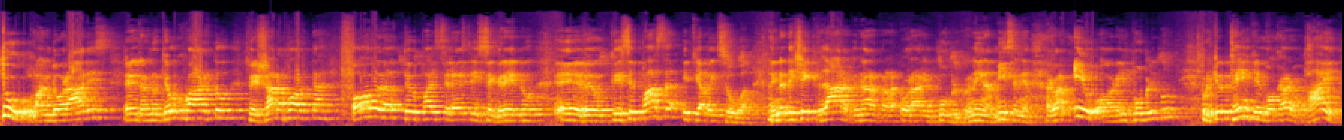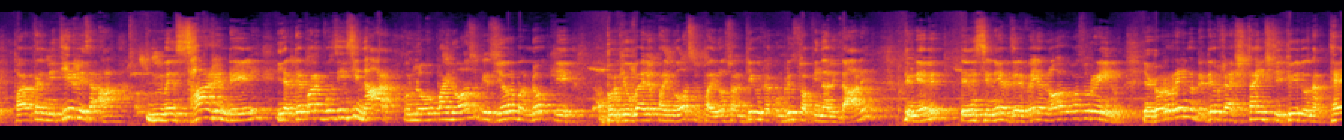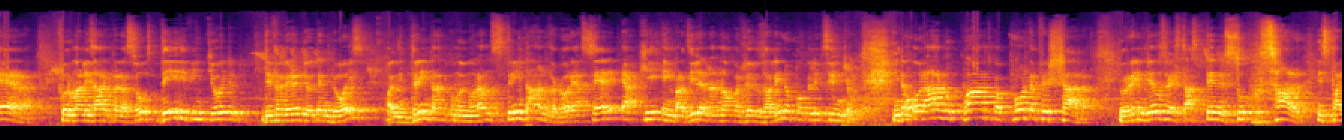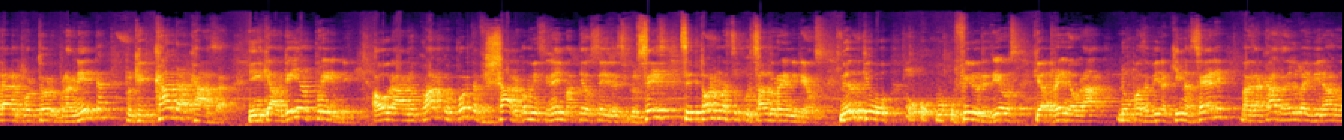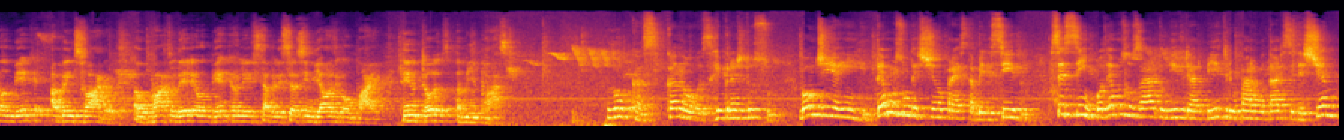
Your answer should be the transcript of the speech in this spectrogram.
tu, quando orares, entra no teu quarto, fechar a porta, ora teu Pai Celeste em segredo, ele vê o que se passa e te abençoa. Ainda deixei claro que não era para orar em público, nem na missa, nem... agora eu oro em público, porque eu tenho que invocar o Pai para transmitir-lhes a mensagem dele e até para vos ensinar o novo Pai Nosso que o Senhor mandou que, porque o velho Pai Nosso, o Pai Nosso antigo já cumpriu sua finalidade, nele eu ensinei a dizer: Venha nós o vosso reino. E agora o reino de Deus já está instituído na terra, formalizado pelas SUS, desde 28 de fevereiro de 82. Fazem 30 anos, comemoramos 30 anos agora. E a série é aqui em Brasília, na Nova Jerusalém, no Apocalipse 21. Então, orar no quarto com a porta fechada. O reino de Deus está tendo sucursal espalhada por todo o planeta, porque cada casa em que alguém aprende a orar no quarto com a porta fechada, como ensinei em Mateus 6, versículo 6, se torna uma sucursal do reino de Deus. Mesmo que o, o, o Filho de Deus que aprende a orar não possa vir aqui na série, mas a casa dele vai virar um ambiente abençoado. O quarto dele é um ambiente onde ele estabeleceu a simbiose com o Pai. Tenho todos a minha paz. Lucas, Canoas, Rio Grande do Sul. Bom dia, Henri. Temos um destino pré-estabelecido? Se sim, podemos usar do livre-arbítrio para mudar esse destino?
